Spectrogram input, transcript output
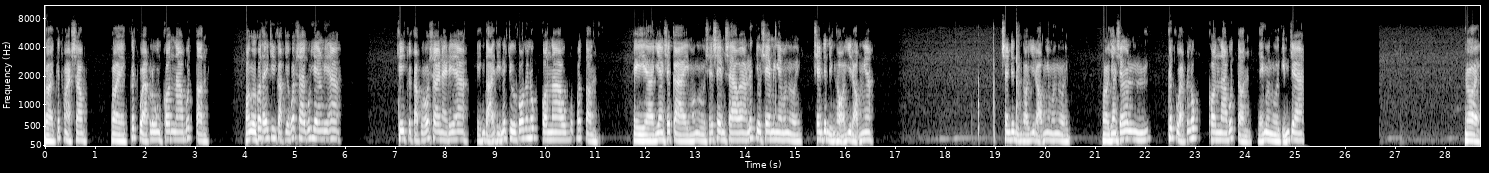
Rồi kích hoạt xong. Rồi kích hoạt luôn call now button. Mọi người có thể truy cập vào website của Giang đi ha. Truy cập vào website này đi ha. Hiện tại thì nó chưa có cái nút call now button. Thì uh, Giang sẽ cài mọi người sẽ xem sao ha. Click vô xem đi nghe mọi người. Xem trên điện thoại di động nha. Xem trên điện thoại di động nha mọi người. Rồi Giang sẽ kích hoạt cái nút corner button để mọi người kiểm tra. Rồi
